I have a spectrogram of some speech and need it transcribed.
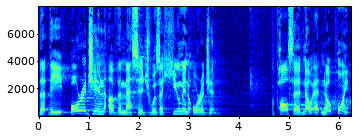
that the origin of the message was a human origin. But Paul said, No, at no point,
